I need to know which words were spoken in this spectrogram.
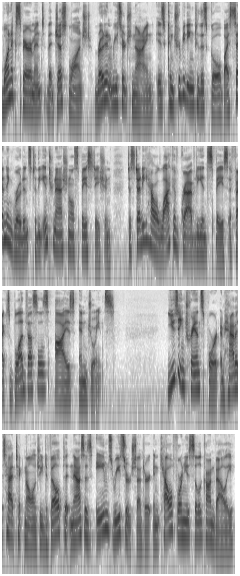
One experiment that just launched, Rodent Research 9, is contributing to this goal by sending rodents to the International Space Station to study how a lack of gravity in space affects blood vessels, eyes, and joints. Using transport and habitat technology developed at NASA's Ames Research Center in California's Silicon Valley,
